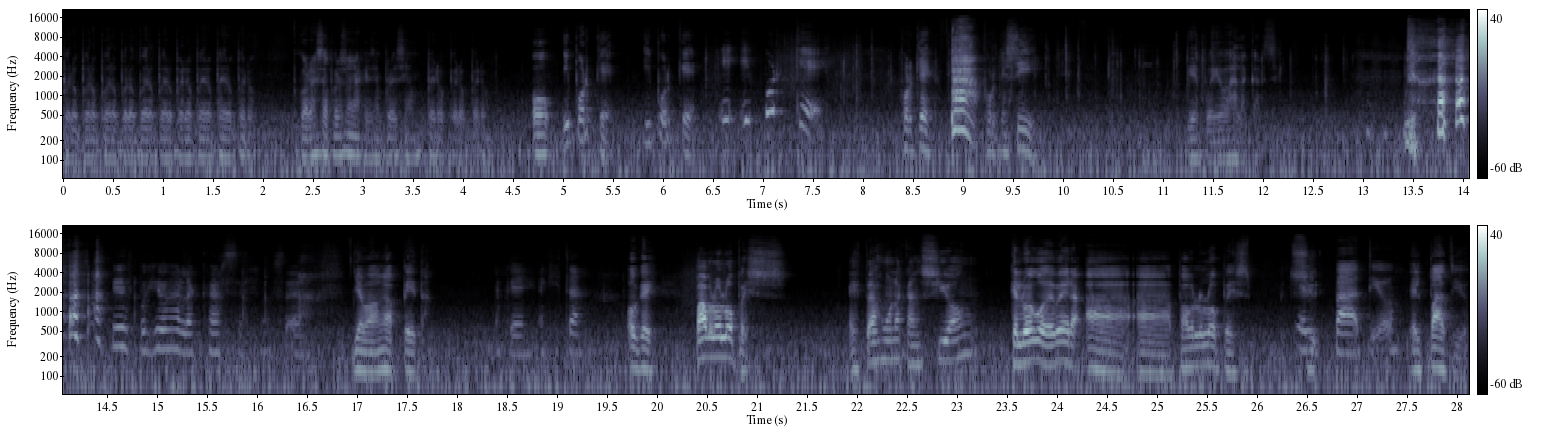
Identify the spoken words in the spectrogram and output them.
pero, pero, pero, pero, pero, pero, pero, pero, pero, pero, pero. Con esas personas que siempre decían, pero, pero, pero. O, ¿y por qué? ¿Y por qué? ¿Y, ¿Y por qué? ¿Por qué? ¡Pah! Porque sí. Y después ibas a la cárcel. Y después ibas a la cárcel. O sea, Llamaban a PETA. ok, aquí está. Ok, Pablo López. Esta es una canción que luego de ver a, a Pablo López, El patio. el patio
